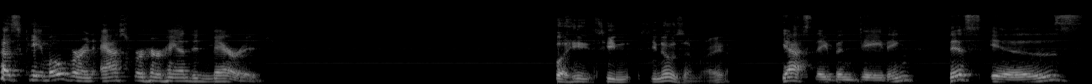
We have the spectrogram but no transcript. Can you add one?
just came over and asked for her hand in marriage. Well, he he he knows him, right? Yes, they've been dating. This is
